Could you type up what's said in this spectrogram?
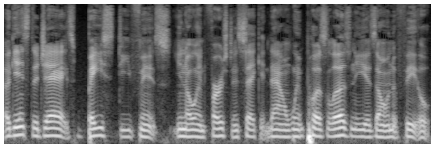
against the Jags base defense, you know, in first and second down when Posluszny is on the field.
